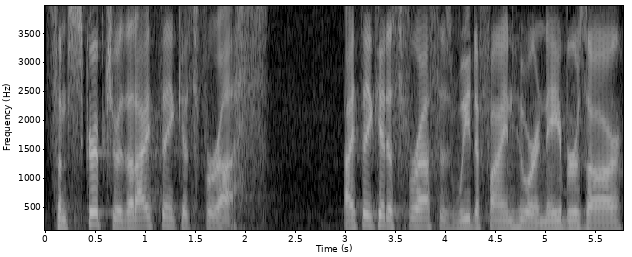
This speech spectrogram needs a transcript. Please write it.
some scripture that I think is for us. I think it is for us as we define who our neighbors are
